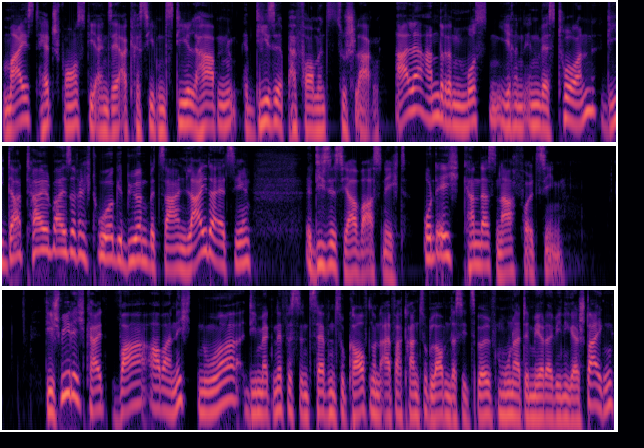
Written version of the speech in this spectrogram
meist Hedgefonds, die einen sehr aggressiven Stil haben, diese Performance zu schlagen. Alle anderen mussten ihren Investoren, die da teilweise recht hohe Gebühren bezahlen, leider erzählen, dieses Jahr war es nicht. Und ich kann das nachvollziehen. Die Schwierigkeit war aber nicht nur, die Magnificent Seven zu kaufen und einfach dran zu glauben, dass sie zwölf Monate mehr oder weniger steigen.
